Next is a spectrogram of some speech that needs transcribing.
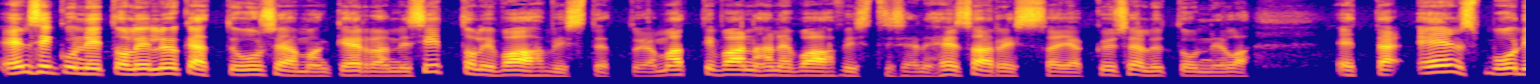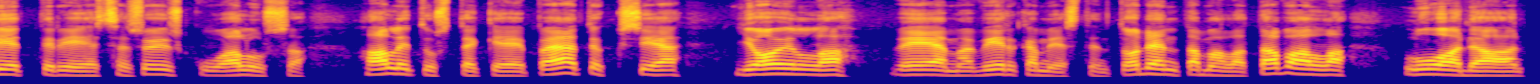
Ensin kun niitä oli lykätty useamman kerran, niin sitten oli vahvistettu. Ja Matti Vanhanen vahvisti sen Hesarissa ja kyselytunnilla, että ensi budjettiriihessä syyskuun alussa hallitus tekee päätöksiä, joilla VM-virkamiesten todentamalla tavalla luodaan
